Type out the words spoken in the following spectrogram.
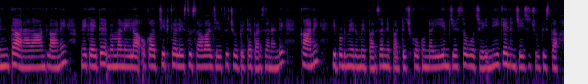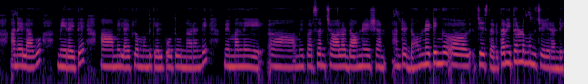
ఎంత నా దాంట్లో అని మీకైతే మిమ్మల్ని ఇలా ఒక చిటికలు వేస్తూ సవాల్ చేస్తూ చూపెట్టే పర్సన్ అండి. కానీ ఇప్పుడు మీరు మీ పర్సన్ని పట్టించుకోకుండా ఏం చేస్తావో చేయి నీకే నేను చేసి చూపిస్తా అనేలాగు మీరైతే మీ లైఫ్లో ముందుకు వెళ్ళిపోతూ ఉన్నారండి. మిమ్మల్ని మీ పర్సన్ చాలా డామినేషన్ అంటే డామినేటింగ్ చేస్తారు. తను ఇతరుల ముందు చేయరండి.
